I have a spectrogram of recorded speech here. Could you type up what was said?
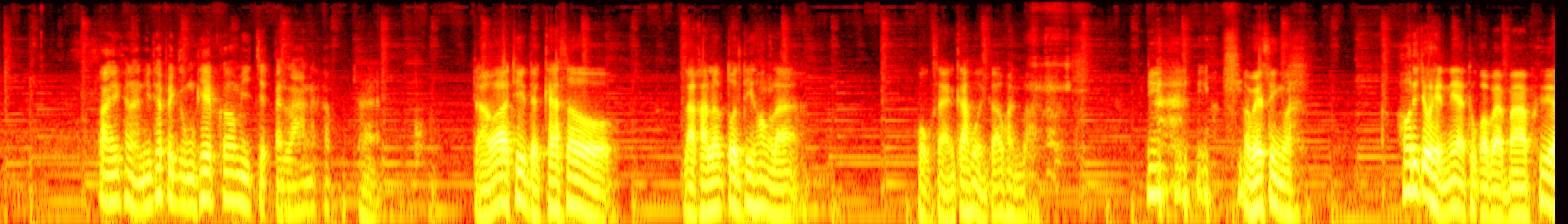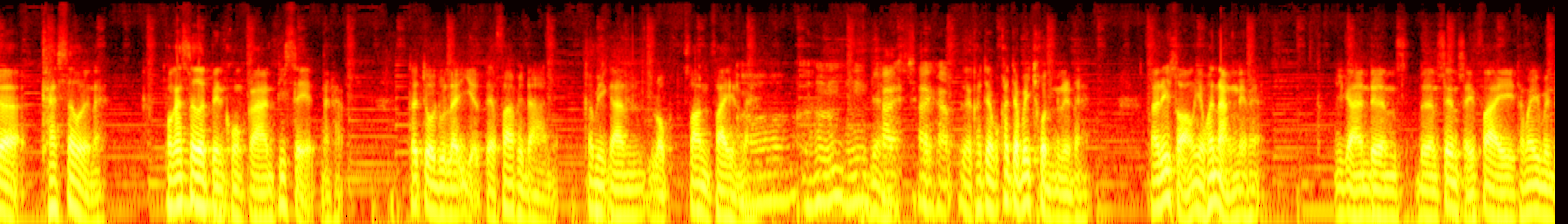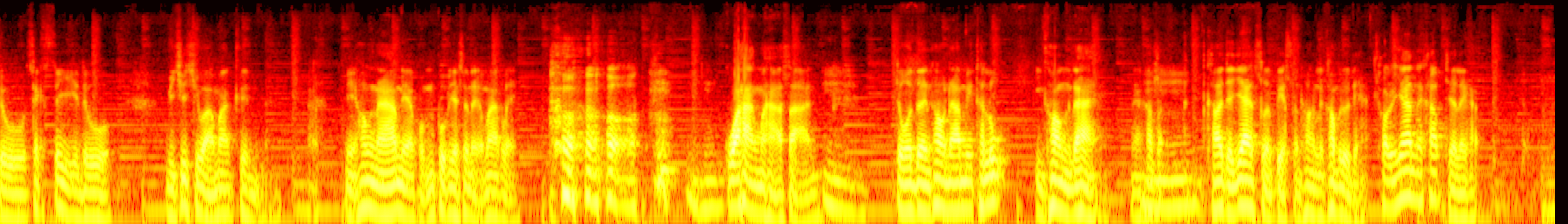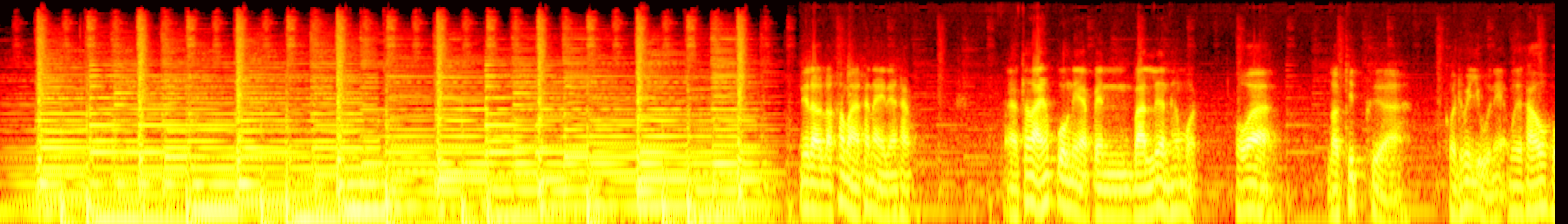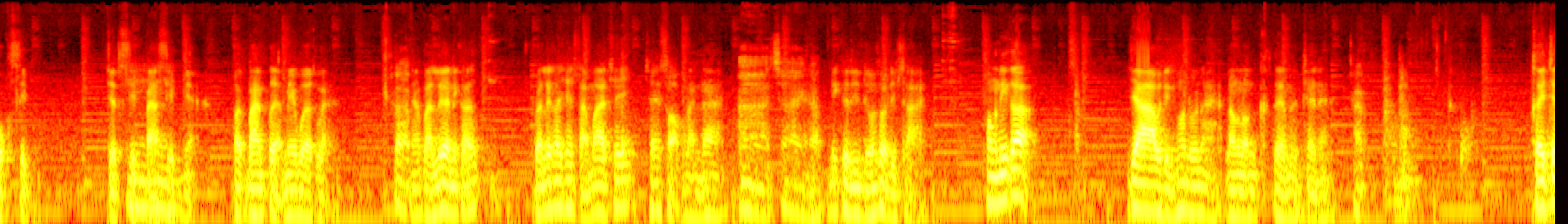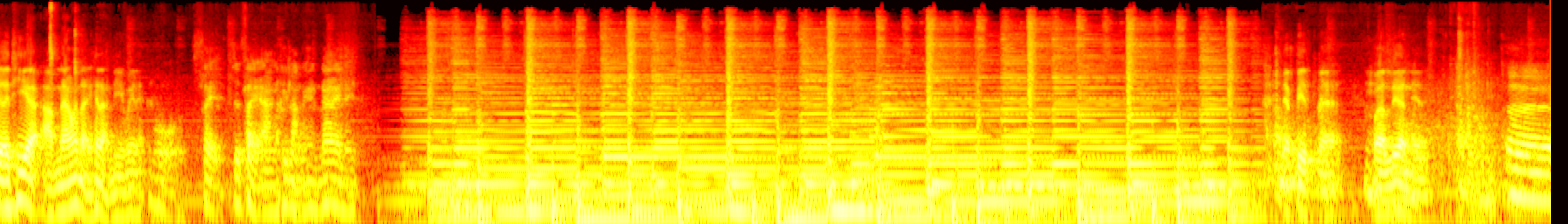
ไซส์ขนาดนี้ถ้าเป็นกรุงเทพก็มี7-8ล้านนะครับใช่แต่ว่าที่ The Castle ราคาเริ่มต้นที่ห้องละหกแสนเก้าหมื่นเก้าพันบาท Amazing ว่ะห้องที่โจเห็นเนี่ยถูกออกแบบมาเพื่อ Castle เลยนะ เพราะ Castle เป็นโครงการพิเศษนะครับ ถ้าโจดูรายละเอียดแต่ฝ้าเพดานเนี่ยก็มีการหลบซ่อนไฟเห็นไหมอ๋ออือหืออือหือใช่ใช่ครับแต่เขาจะเขาจะไม่ชนกันเลยนะรายที่สองอย่างผนังเนี่ยนะมีการเดินเดินเส้นสายไฟทำให้มันดูเซ็กซี่ดูมีชีวิตชีวามากขึ้นนี่ห้องน้ำเนี่ยผมภูมิใจเสนอมากเลย กว้างมหาศาลอืมโจเดินเข้าห้องน้ำนี้ทะลุอีกห้องได้นะครับอืมเขาจะแยกส่วนเปียกส่วนห้องเลยเข้าไปดูดิฮะขออนุญาตนะครับเชิญเลยครับ นี่เราเราเข้ามาข้างในนะครับเอ่อทั้งหลายทั้งปวงเนี่ยเป็นบานเลื่อนทั้งหมด เพราะว่าเราคิดเผื่อคนที่ไปอยู่เนี่ยเมื่อเขาหกสิบเจ็ดสิบแปดสิบเนี่ยบานเปิดไม่เวิร์กแล้วครับนะบานเลื่อนนี่เขาบานเลื่อนเขาใช้สามารถใช้ใช้สองกันได้อ่าใช่ครับนี่คือดีโดโซดีไซน์ห้องนี้ก็ยาวไปถึงห้องนู้นนะลองลองเดินเชิญนะครับ เคยเจอที่อาบน้ำขนาดขนาดนี้ไหมเนี่ยโอ้โหใส่จะใส่อ่างทีหลังยังได้เลย ปิดนะบานเลื่อนเนี่ย เออ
